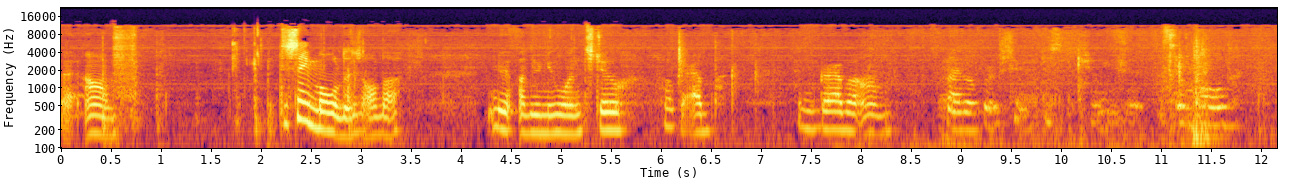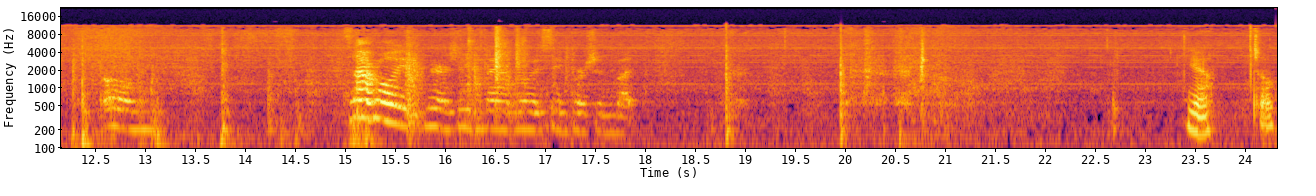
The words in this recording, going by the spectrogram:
Uh, um, the same mold as all the new, other new ones too. I'll grab and grab a um 501st here just to show you same mold. Um, it's not really comparison because they aren't really the same person, but Yeah, so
